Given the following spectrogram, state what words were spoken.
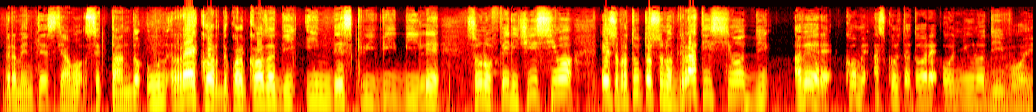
veramente stiamo settando un record, qualcosa di indescrivibile. Sono felicissimo e soprattutto sono gratissimo di avere come ascoltatore ognuno di voi.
